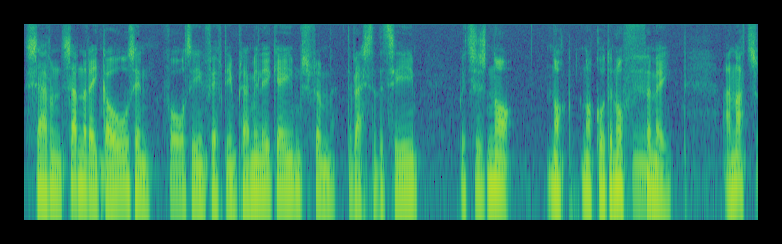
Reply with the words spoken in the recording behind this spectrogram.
seven, seven or eight goals in 14, 15 Premier League games from the rest of the team, which is not not not good enough for me. And that's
